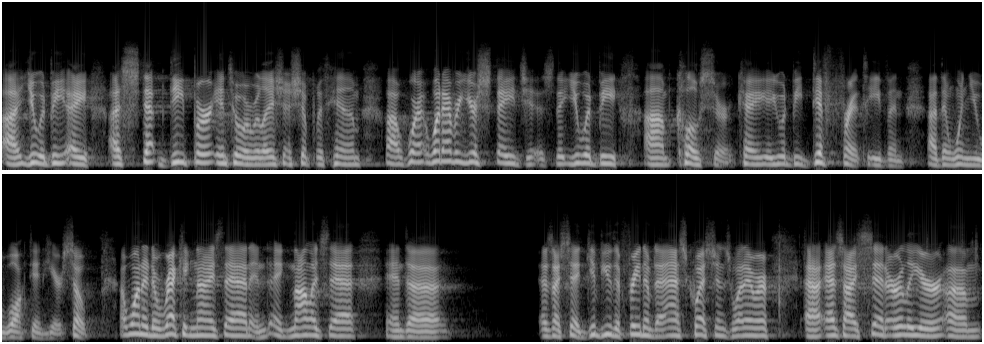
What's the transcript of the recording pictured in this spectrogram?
Uh, you would be a, a step deeper into a relationship with Him. Uh, where, whatever your stage is, that you would be um, closer, okay? You would be different even uh, than when you walked in here. So I wanted to recognize that and acknowledge that. And uh, as I said, give you the freedom to ask questions, whatever. Uh, as I said earlier, um,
